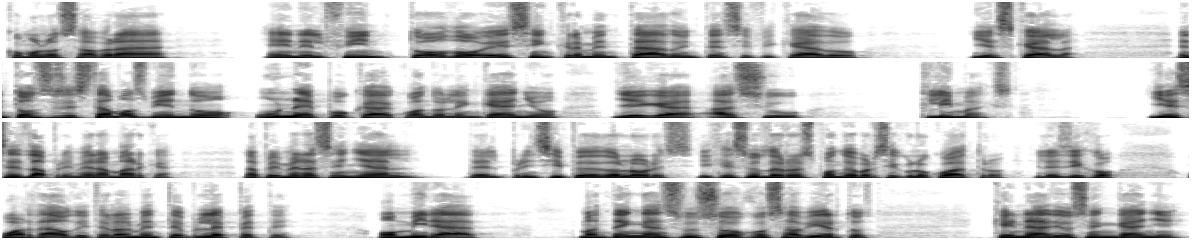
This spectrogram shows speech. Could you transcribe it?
como los habrá en el fin. Todo es incrementado, intensificado y escala. Entonces estamos viendo una época cuando el engaño llega a su clímax. Y esa es la primera marca, la primera señal del principio de dolores. Y Jesús le respondió, versículo 4, y les dijo, guardaos, literalmente, blépete, o mirad, mantengan sus ojos abiertos, que nadie os engañe.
